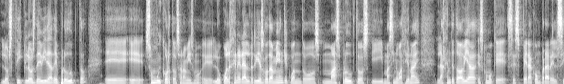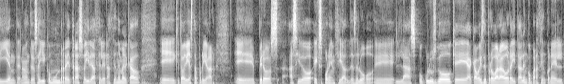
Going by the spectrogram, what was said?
los ciclos de vida de producto eh, eh, son muy cortos ahora mismo, lo cual genera el riesgo también que cuantos más productos y más innovación hay, la gente todavía es como que se espera comprar el siguiente, ¿no? Entonces hay como un retraso ahí de aceleración de mercado que todavía está por llegar, pero ha sido exponencial, desde luego. Eh, las Oculus Go que acabáis de probar ahora y tal, en comparación con el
